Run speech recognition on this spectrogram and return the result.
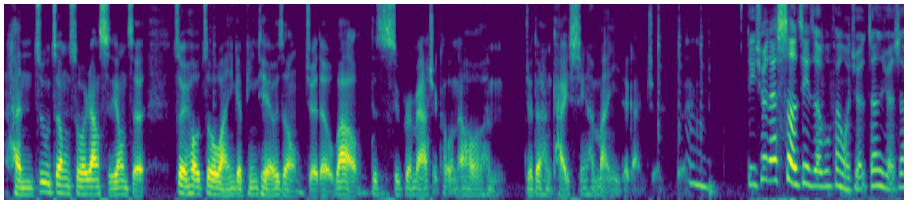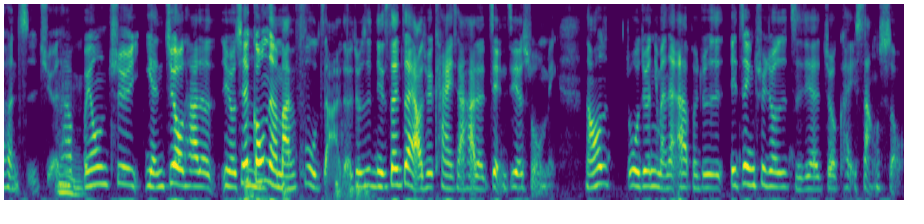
很注重说，让使用者最后做完一个拼贴，有一种觉得 “wow，this is super magical”，然后很觉得很开心、很满意的感觉。对，嗯，的确，在设计这部分，我觉得真的觉得是很直觉，他不用去研究它的有些功能蛮复杂的，就是你现在也要去看一下它的简介说明。然后，我觉得你们的 app 就是一进去就是直接就可以上手。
